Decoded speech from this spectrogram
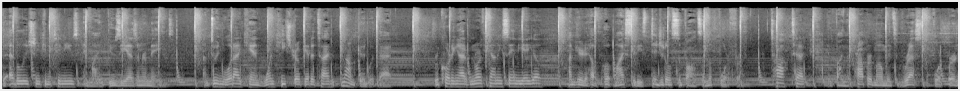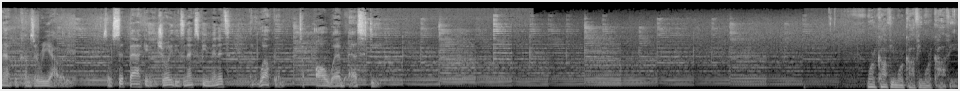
the evolution continues and my enthusiasm remains. I'm doing what I can one keystroke at a time, and I'm good with that. Recording out of North County, San Diego, I'm here to help put my city's digital savants on the forefront, talk tech, and find the proper moments of rest before burnout becomes a reality. So sit back and enjoy these next few minutes, and welcome to All Web SD. More coffee, more coffee, more coffee.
